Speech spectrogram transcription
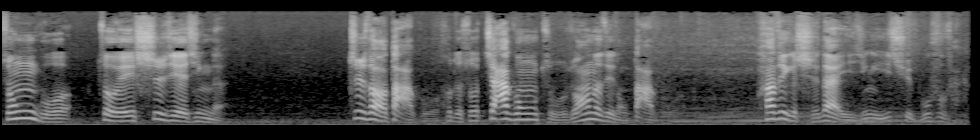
中国作为世界性的制造大国，或者说加工组装的这种大国，它这个时代已经一去不复返了。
